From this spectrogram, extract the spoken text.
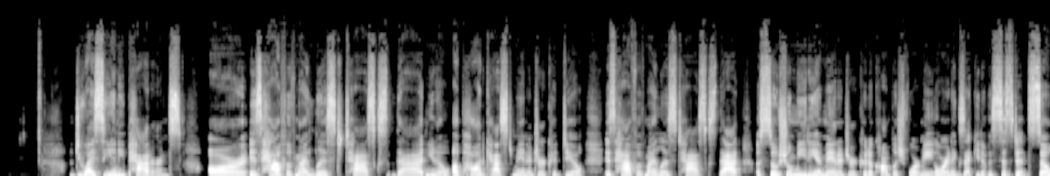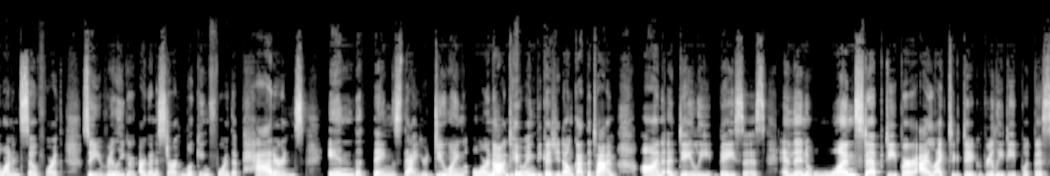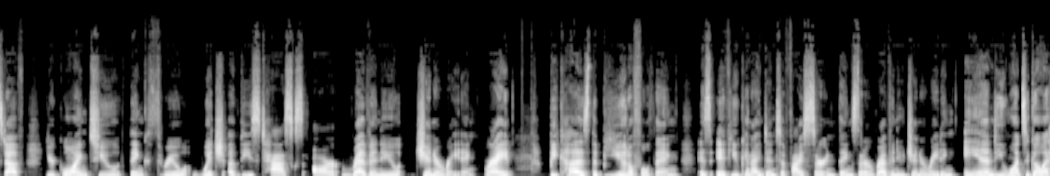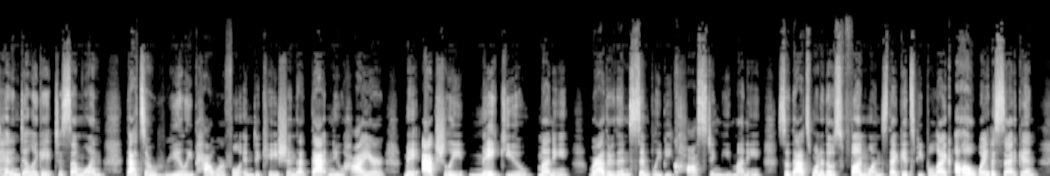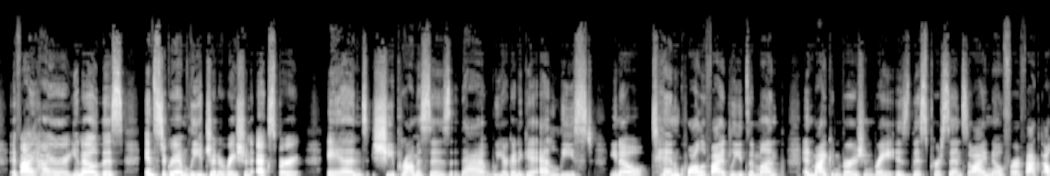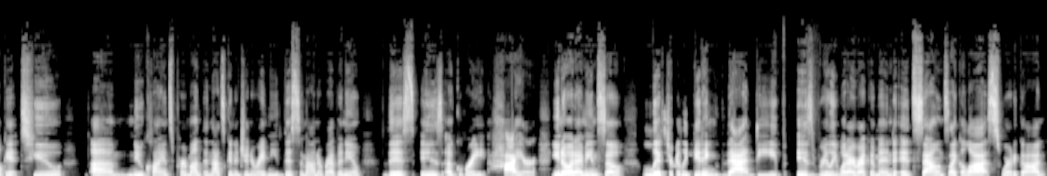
do I see any patterns? Are is half of my list tasks that you know a podcast manager could do is half of my list tasks that a social media manager could accomplish for me or an executive assistant so on and so forth. So you really are going to start looking for the patterns in the things that you're doing or not doing because you don't got the time on a daily basis. And then one step deeper i like to dig really deep with this stuff you're going to think through which of these tasks are revenue generating, right? Because the beautiful thing is if you can identify certain things that are revenue generating and you want to go ahead and delegate to someone, that's a really powerful indication that that new hire may actually make you money rather than simply be costing you money. So that's one of those fun ones that gets people like, "Oh, wait a second. If I hire, you know, this Instagram lead generation expert and she promises that we are going to get at least you know 10 qualified leads a month and my conversion rate is this percent. So i know for a fact i'll get two um, new clients per month and that's going to generate me this amount of revenue. This is a great hire. You know what i mean? So literally getting that deep is really what i recommend. It sounds like a lot swear to god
